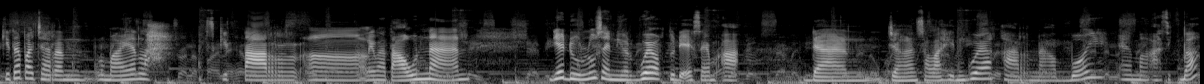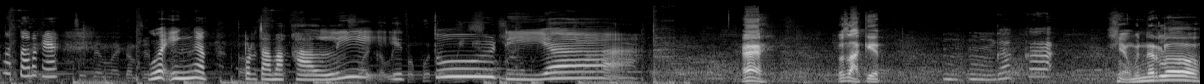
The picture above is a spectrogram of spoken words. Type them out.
Kita pacaran lumayan lah, sekitar eh, lima tahunan. Dia dulu senior gue waktu di SMA. Dan jangan salahin gue karena Boy emang asik banget anaknya. Gue inget pertama kali itu dia Eh, lo sakit? Enggak kak. Yang bener lo.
